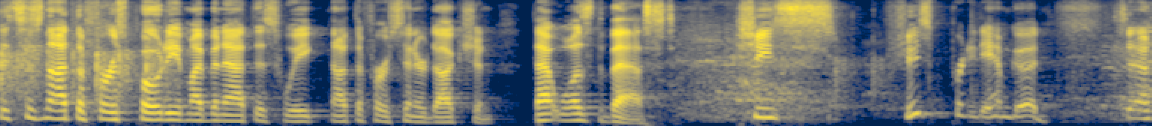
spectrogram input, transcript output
This is not the first podium I've been at this week, not the first introduction. That was the best. She's, she's pretty damn good. So,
